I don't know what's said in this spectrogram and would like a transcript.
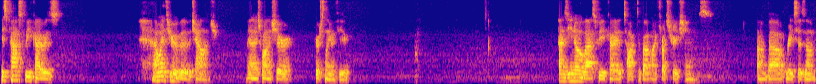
This past week, I was I went through a bit of a challenge, and I just want to share personally with you. As you know, last week I talked about my frustrations about racism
